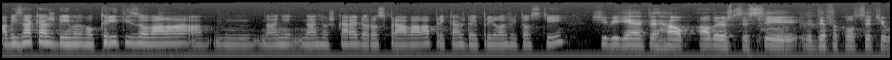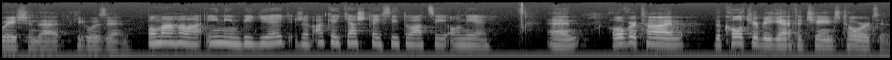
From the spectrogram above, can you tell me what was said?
Aby za každým ho kritizovala a na, ne, na ňo škaredo rozprávala pri každej príležitosti. she began to help others to see the difficult situation that he was in. Pomáhala iným vidieť, že v akej ťažkej situácii on je. And over time, the culture began to change towards him.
